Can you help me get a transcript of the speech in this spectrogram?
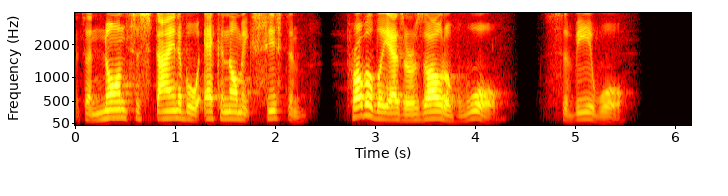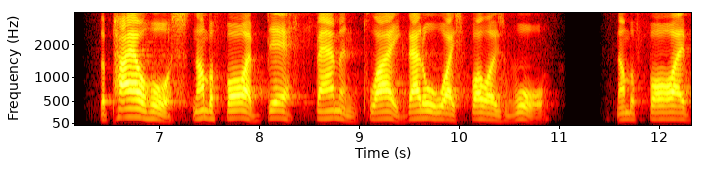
It's a non sustainable economic system probably as a result of war, severe war. The pale horse, number five, death, famine, plague, that always follows war. Number five,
